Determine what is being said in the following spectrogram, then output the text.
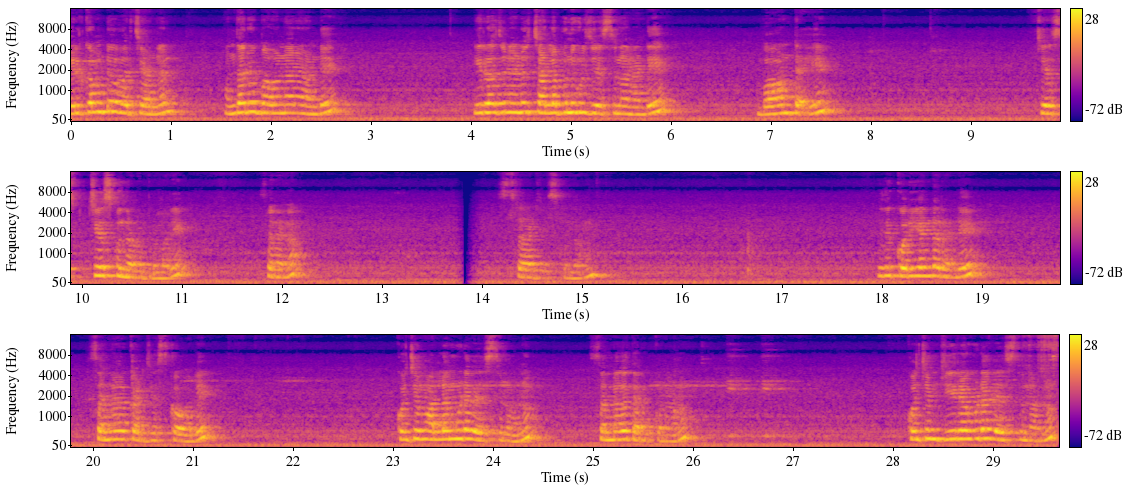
Welcome to our channel. అందరూ బాగున్నారా అండి? ఈరోజు నేను చల్ల పునుగులు చేస్తున్నానండి. బాగుంటాయి. చేస్ చేసుకుందాం ఇప్పుడు మరి. సరేనా? స్టార్ట్ చేసుకుందాం. ఇది కొరియండర్ అండి. సన్నగా కట్ చేసుకోవాలి. కొంచెం అల్లం కూడా వేస్తున్నాను. సన్నగా తరుపుకున్నాను. కొంచెం జీరా కూడా వేస్తున్నాను.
